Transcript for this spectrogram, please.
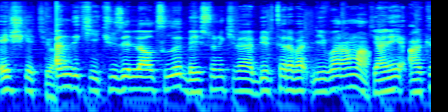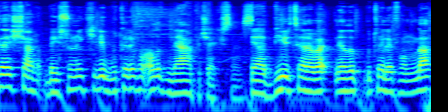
eş geçiyor. Bendeki 256'lı 512 veya 1 TB'liği var ama yani arkadaşlar 512'li bu telefon alıp ne yapacaksınız? Ya 1 TB'li alıp bu telefonda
